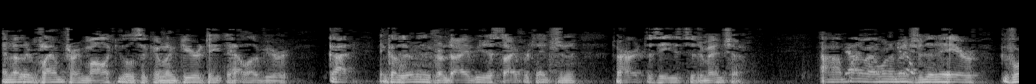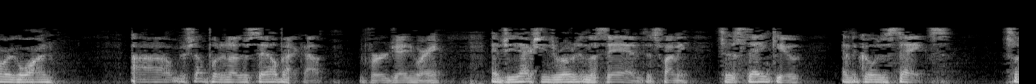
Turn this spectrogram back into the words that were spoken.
and other inflammatory molecules that can like, irritate the hell out of your gut. It covers everything from diabetes to hypertension to heart disease to dementia. Uh, by the way, I want to mention today, or before we go on, uh, Michelle put another sale back out for January, and she actually wrote it in the sand. It's funny. It says thank you, and the code is thanks. So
